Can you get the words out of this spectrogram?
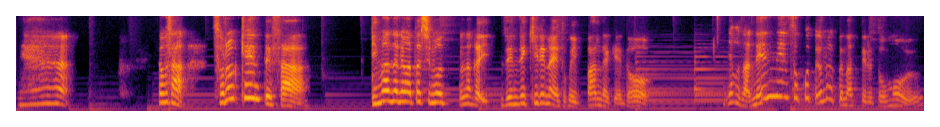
ねでもさソロ犬ってさいまだに私もなんか全然切れないとこいっぱいあるんだけどでもさ年々そこってうまくなってると思う？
